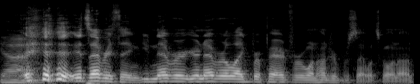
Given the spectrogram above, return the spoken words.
god. it's everything. You never you're never like prepared for 100 percent what's going on.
